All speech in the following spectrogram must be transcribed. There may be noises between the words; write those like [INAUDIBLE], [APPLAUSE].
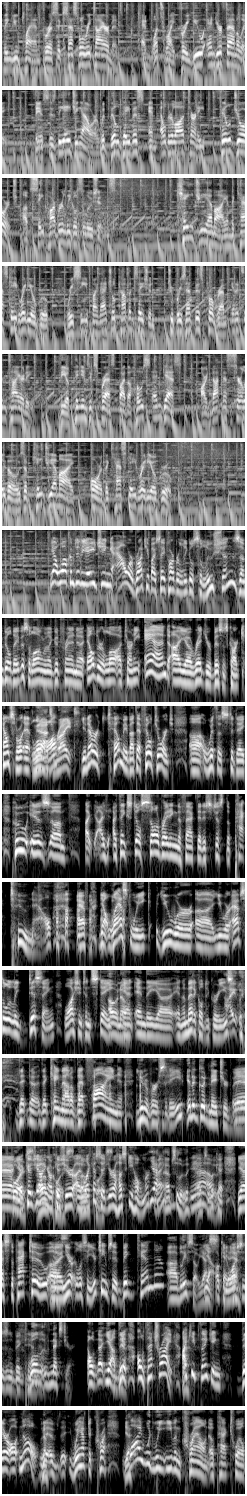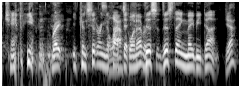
helping you plan for a successful retirement and what's right for you and your family. This is the Aging Hour with Bill Davis and elder law attorney Phil George of Safe Harbor Legal Solutions. KGMI and the Cascade Radio Group receive financial compensation to present this program in its entirety. The opinions expressed by the hosts and guests are not necessarily those of KGMI or the Cascade Radio Group. Yeah, welcome to the Aging Hour, brought to you by Safe Harbor Legal Solutions. I'm Bill Davis, along with my good friend, uh, elder law attorney, and I uh, read your business card, counselor at law. That's right. You never tell me about that. Phil George uh, with us today, who is um, I, I, I, think still celebrating the fact that it's just the Pac-2 now. [LAUGHS] After, you know, last week you were uh, you were absolutely dissing Washington State oh, no. and, and the uh, and the medical degrees I, [LAUGHS] that uh, that came out of that fine university in a good natured way. Yeah, because yeah, you know because you're uh, like course. I said you're a Husky homer. Yeah, right? absolutely. Yeah, absolutely. okay. Yeah, it's the Pac-2, uh, yes. and you're let's see, your team's at Big Ten now. I believe so. Yes. Yeah. Okay. Yeah, Washington's in the Big Ten. Well, now. next year. Oh yeah, yeah. Oh, that's right. Yeah. I keep thinking they're all no. no. We have to crown. Yeah. Why would we even crown a Pac-12 [LAUGHS] champion? right. Considering it's the, the fact that this this thing may be done. Yeah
